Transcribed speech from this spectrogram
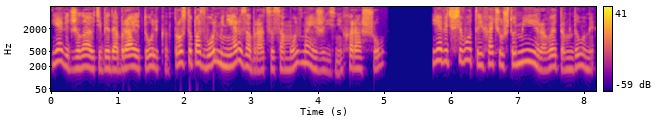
Я ведь желаю тебе добра и только. Просто позволь мне разобраться самой в моей жизни, хорошо? Я ведь всего-то и хочу, что мира в этом доме.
